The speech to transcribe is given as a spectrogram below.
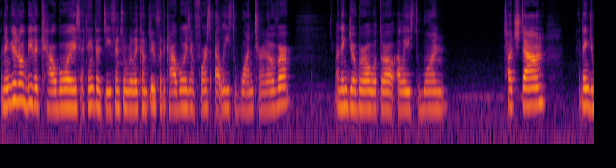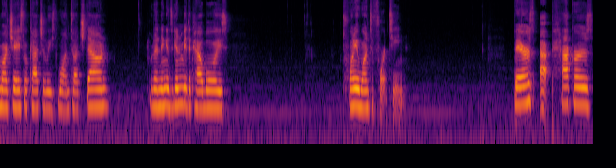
I think it'll be the Cowboys. I think the defense will really come through for the Cowboys and force at least one turnover. I think Joe Burrow will throw at least one touchdown. I think Ja'Marr Chase will catch at least one touchdown. But I think it's going to be the Cowboys 21 to 14. Bears at Packers.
